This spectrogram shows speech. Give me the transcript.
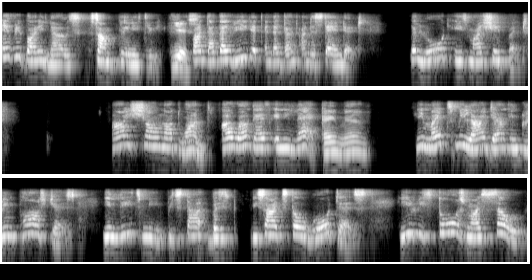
Everybody knows Psalm 23. Yes. But that they read it and they don't understand it. The Lord is my shepherd. I shall not want. I won't have any lack. Amen. He makes me lie down in green pastures. He leads me beside, beside still waters. He restores my soul.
